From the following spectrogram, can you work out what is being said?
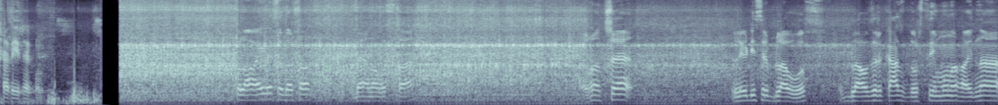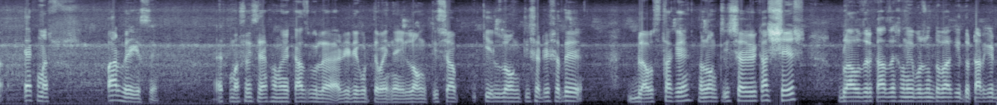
সাথেই থাকুন। খোলা হয়ে গেছে দর্শক, দেখেন অবস্থা। হচ্ছে লেডিসের ব্লাউজ ব্লাউজের কাজ ধরছি, মনে হয় না এক মাস পার হয়ে গেছে। এক মাস হয়েছে এখন ওই কাজগুলো রেডি করতে পারি নাই। লং টি শার্ট কি লং টি শার্টের সাথে ব্লাউজ থাকে। লং টি শার্টের কাজ শেষ ব্লাউজের কাজ এখন এই পর্যন্ত বাকি, তো টার্গেট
